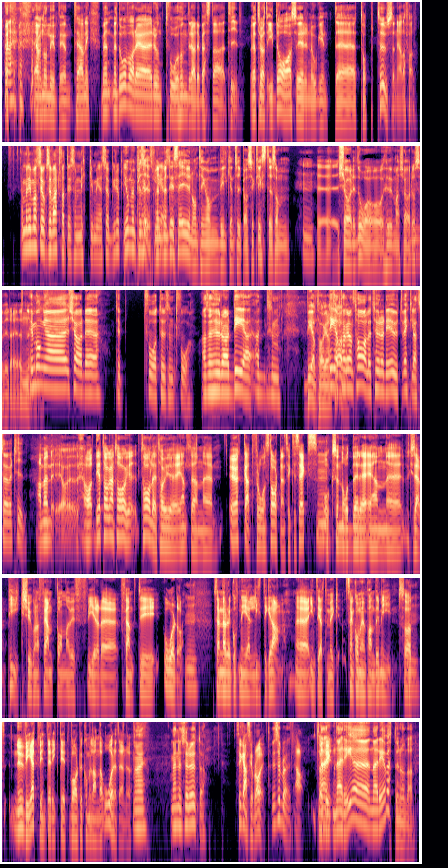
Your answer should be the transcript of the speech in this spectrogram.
Även om det inte är en tävling. Men, men då var det runt 200 det bästa tid. Och jag tror att idag så är det nog inte topp 1000 i alla fall. Ja, men det måste ju också varit för att det är så mycket mer subgrupper. Jo men precis, men, men det säger ju någonting om vilken typ av cyklister som Mm. eh, körde då och hur man körde och så vidare. Nu- Hur många körde typ 2002? Alltså hur har det, äh, liksom, Deltagarantalet? deltagarantalet, hur har det utvecklats över tid? Ja, men ja, deltagarantalet har ju egentligen eh, ökat från starten 66 Mm. och så nådde det en eh, säga, peak 2015 när vi firade 50 år då. Mm. Sen har det gått ner lite grann, eh, inte jättemycket. Sen kom en pandemi, så Mm. att nu vet vi inte riktigt vart vi kommer landa året ännu. Nej. Men hur ser det ut då? Ser ganska bra ut. Det ser bra ut. Ja. Så När, vi, när, är, när är Vätternrundan?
